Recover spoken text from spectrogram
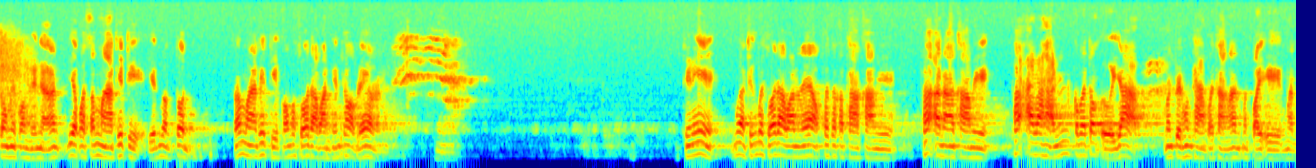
ต้องมีความเห็นอย่างนั้นเรียกว่าสัมมาทิฏฐิเห็นเบื้องต้น สัมมาทิฏฐิของพระโสดาบันเห็นชอบแล้วนะทีนี้เมื่อถึงพระโสดาบันแล้ว พระสกทาคามี พระอนาคามี พระอรหันต์ก็ไม่ต้องเอ่ยยาก มันเป็นหนทางไปทางนั้น มันไปเองมัน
